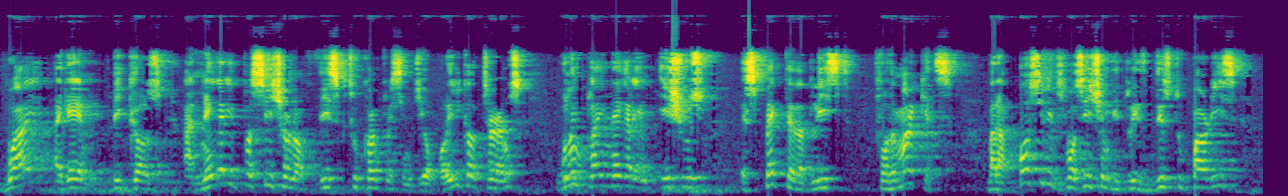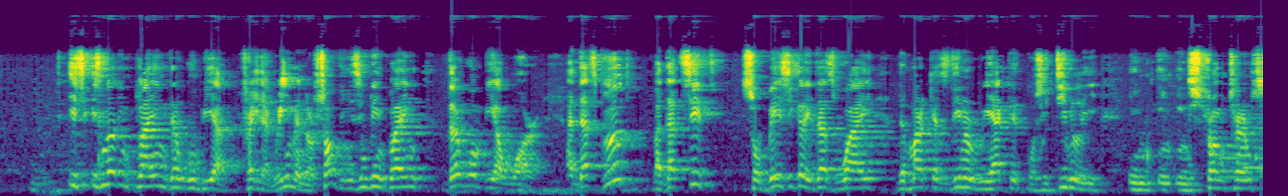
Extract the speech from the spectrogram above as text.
Why? Again, because a negative position of these two countries in geopolitical terms will imply negative issues expected at least for the markets. But a positive position between these two parties is, is not implying there will be a trade agreement or something. It's simply implying there won't be a war. And that's good, but that's it. So basically, that's why the markets didn't react positively in, in, in strong terms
